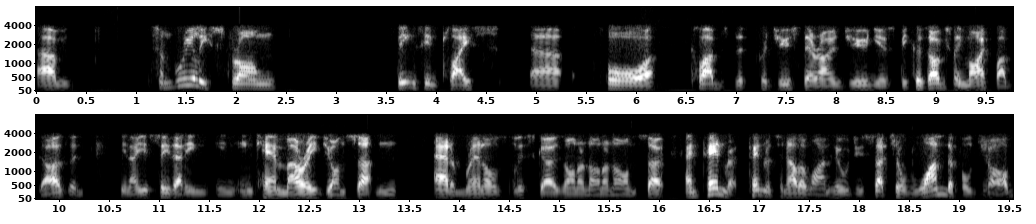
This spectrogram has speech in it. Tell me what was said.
um, some really strong things in place uh, for clubs that produce their own juniors because obviously my club does, and you know you see that in, in, in Cam Murray, John Sutton, Adam Reynolds, the list goes on and on and on. So and Penrith, Penrith's another one who will do such a wonderful job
